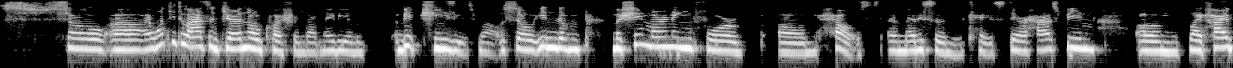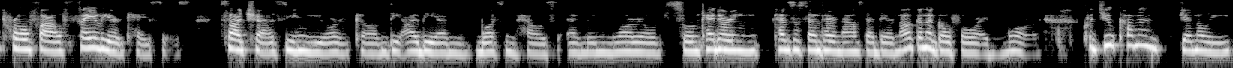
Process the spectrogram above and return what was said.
so uh, I wanted to ask a general question that may be a, a bit cheesy as well. So in the machine learning for um, health and medicine case, there has been um, like high profile failure cases, such as in New York, um, the IBM Watson Health and the Memorial Sloan Kettering Cancer Center announced that they're not going to go forward anymore. Could you comment generally,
